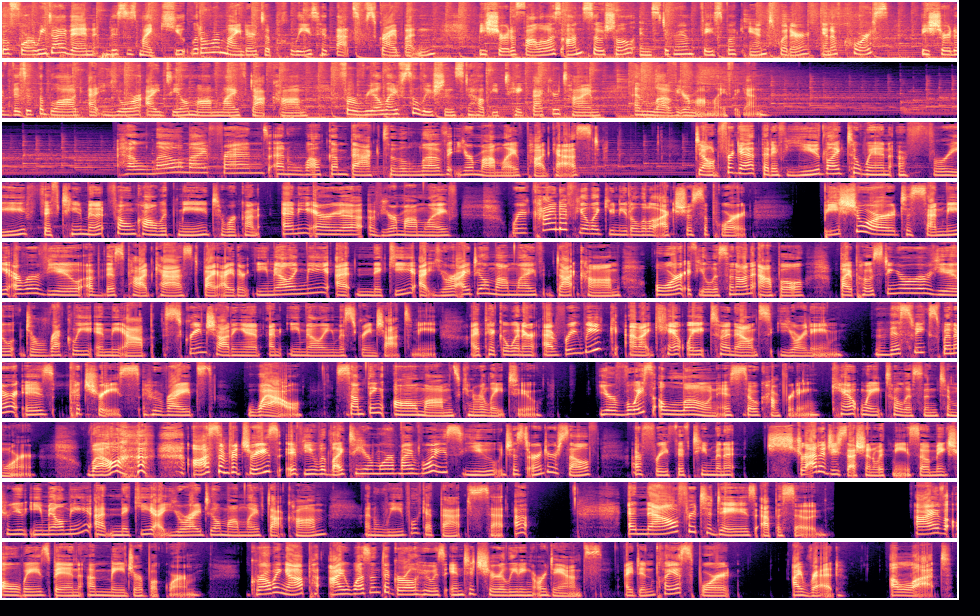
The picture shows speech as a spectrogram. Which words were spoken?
Before we dive in, this is my cute little reminder to please hit that subscribe button. Be sure to follow us on social Instagram, Facebook, and Twitter. And of course, be sure to visit the blog at youridealmomlife.com for real life solutions to help you take back your time and love your mom life again. Hello, my friends, and welcome back to the Love Your Mom Life podcast. Don't forget that if you'd like to win a free 15 minute phone call with me to work on any area of your mom life where you kind of feel like you need a little extra support, be sure to send me a review of this podcast by either emailing me at nikki at youridealmomlife.com or if you listen on Apple, by posting a review directly in the app, screenshotting it, and emailing the screenshot to me. I pick a winner every week, and I can't wait to announce your name. This week's winner is Patrice, who writes, Wow, something all moms can relate to. Your voice alone is so comforting. Can't wait to listen to more. Well, awesome, Patrice. If you would like to hear more of my voice, you just earned yourself a free 15 minute strategy session with me. So make sure you email me at nikki at youridealmomlife.com and we will get that set up. And now for today's episode. I've always been a major bookworm. Growing up, I wasn't the girl who was into cheerleading or dance. I didn't play a sport. I read a lot.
